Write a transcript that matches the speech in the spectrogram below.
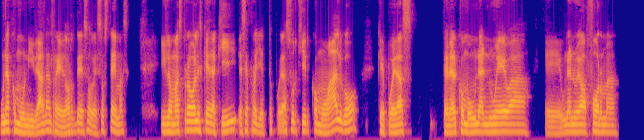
una comunidad alrededor de eso, de esos temas. Y lo más probable es que de aquí ese proyecto pueda surgir como algo que puedas tener como una nueva, eh, una nueva forma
